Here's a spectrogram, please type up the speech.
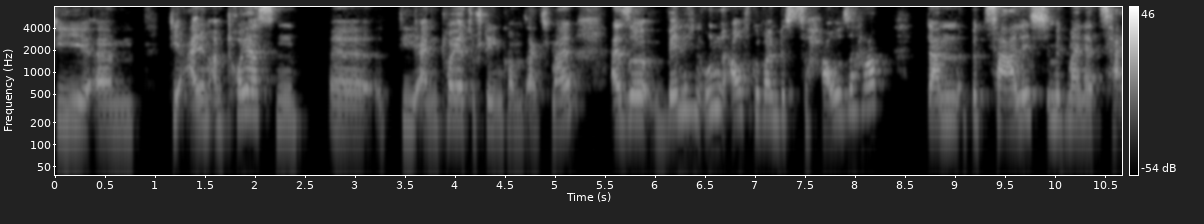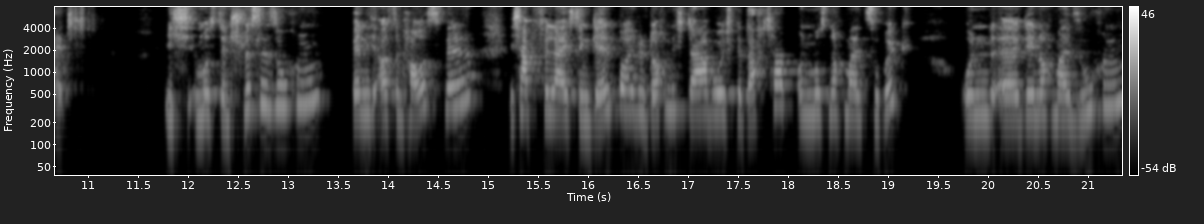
die, ähm, die einem am teuersten äh, die einem teuer zu stehen kommen, sag ich mal. Also wenn ich ein unaufgeräumtes Zuhause habe, dann bezahle ich mit meiner Zeit. Ich muss den Schlüssel suchen, wenn ich aus dem Haus will. Ich habe vielleicht den Geldbeutel doch nicht da, wo ich gedacht habe und muss nochmal zurück und äh, den nochmal suchen.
